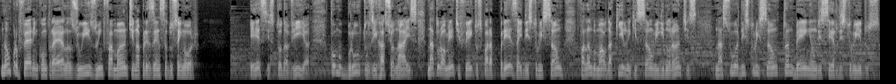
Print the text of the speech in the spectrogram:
não proferem contra elas juízo infamante na presença do Senhor. Esses, todavia, como brutos e irracionais, naturalmente feitos para presa e destruição, falando mal daquilo em que são ignorantes, na sua destruição também hão de ser destruídos,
